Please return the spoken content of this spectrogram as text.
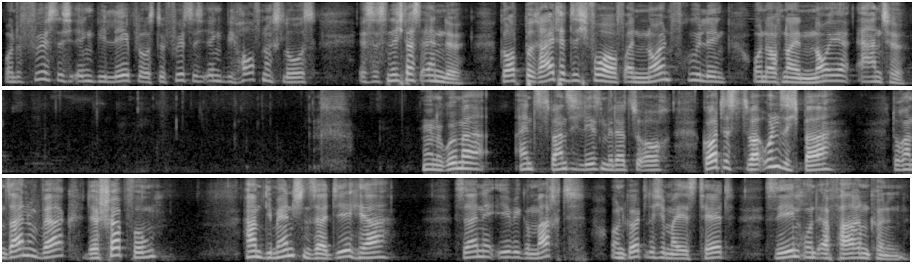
und du fühlst dich irgendwie leblos, du fühlst dich irgendwie hoffnungslos, ist es nicht das Ende. Gott bereitet dich vor auf einen neuen Frühling und auf eine neue Ernte. In Römer 1,20 lesen wir dazu auch, Gott ist zwar unsichtbar, doch an seinem Werk der Schöpfung haben die Menschen seit jeher seine ewige Macht und göttliche Majestät sehen und erfahren können.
